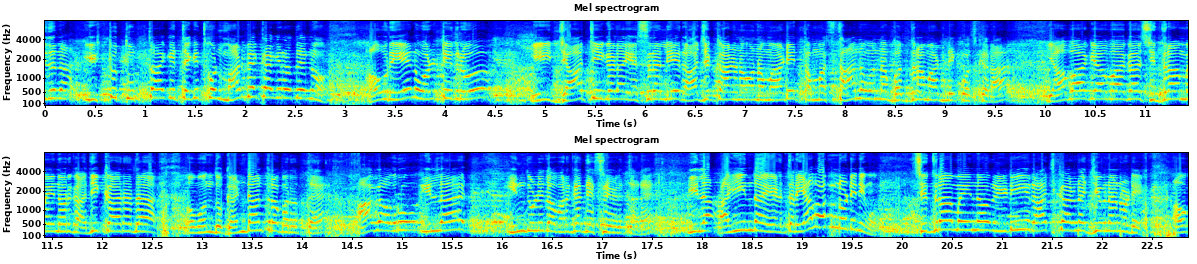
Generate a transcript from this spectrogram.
ಇದನ್ನ ಇಷ್ಟು ತುರ್ತಾಗಿ ತೆಗೆದುಕೊಂಡು ಮಾಡಬೇಕಾಗಿರೋದೇನು? ಅವ್ರು ಏನು ಹೊರಟಿದ್ರು, ಈ ಜಾತಿಗಳ ಹೆಸರಲ್ಲಿ ರಾಜಕಾರಣವನ್ನು ಮಾಡಿ ತಮ್ಮ ಸ್ಥಾನವನ್ನು ಭದ್ರ ಮಾಡಲಿಕ್ಕೋಸ್ಕರ ಯಾವಾಗ ಯಾವಾಗ ಸಿದ್ದರಾಮಯ್ಯನವ್ರಿಗೆ ಅಧಿಕಾರದ ಒಂದು ಗಂಡಾಂತರ ಬರುತ್ತೆ, ಆಗ ಅವರು ಇಲ್ಲ ಹಿಂದುಳಿದ ವರ್ಗದ ಹೆಸರು ಹೇಳ್ತಾರೆ, ಇಲ್ಲ ಅಹಿಂದ ಹೇಳ್ತಾರೆ. ಯಾವಾಗ ನೋಡಿ ನೀವು, ಸಿದ್ದರಾಮಯ್ಯನವರು ಇಡೀ ರಾಜಕಾರಣ ಜೀವನ ನೋಡಿ. ಅವ್ರ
